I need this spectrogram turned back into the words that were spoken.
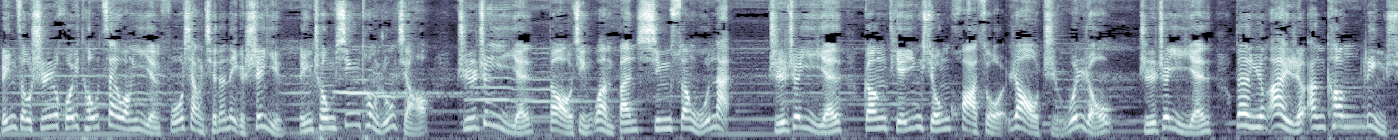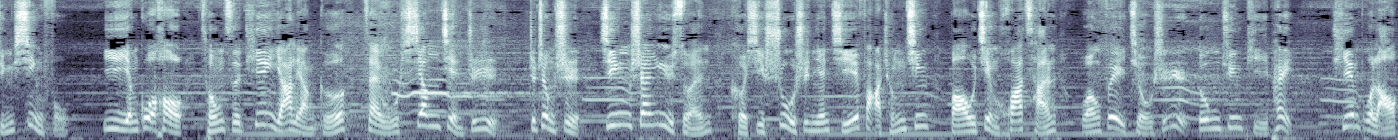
临走时回头再望一眼佛像前的那个身影，林冲心痛如绞，只这一眼道尽万般心酸无奈，只这一眼钢铁英雄化作绕指温柔，只这一眼但愿爱人安康，另寻幸福。一眼过后，从此天涯两隔，再无相见之日。这正是金山玉损，可惜数十年结发成亲，宝剑花残，枉费九十日东君匹配。天不老，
